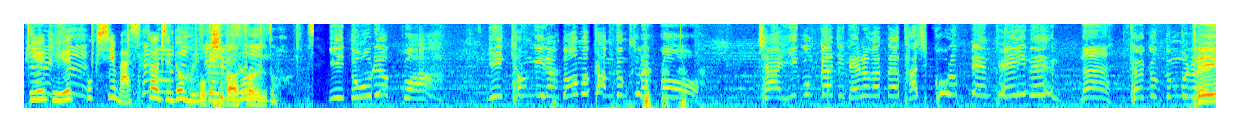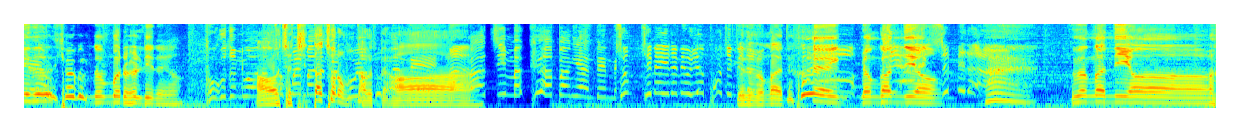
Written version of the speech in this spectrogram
비읍 비읍 혹시 마스터즈도 물결표? 혹시 마스터즈도 이 노력과 이 경기력 너무 감동스럽고 자 2군까지 내려갔다가 다시 고립된 베이는 네. 결국 눈물을 베이는 흘리네요. 결국 눈물을 흘리네요. 보고도 아 진짜 찐따처럼 운다 근데. 아 마지막 그 한 방이 안 됐네. 팀의 이름이 울려 퍼집니다. 얘는 명관한테 흥 명관니 형 있습니다. 명관니 형.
